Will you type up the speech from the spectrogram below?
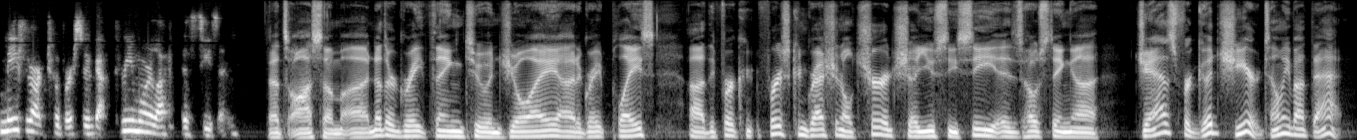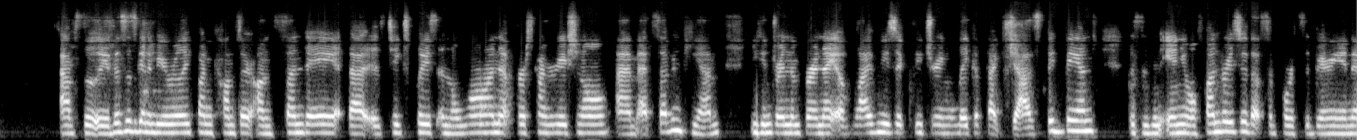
May through October. So, we've got three more left this season. That's awesome. Uh, another great thing to enjoy at a great place. Uh, the First Congregational Church, uh, UCC, is hosting uh, Jazz for Good Cheer. Tell me about that. Absolutely. This is going to be a really fun concert on Sunday that is, takes place in the lawn at First Congregational um, at 7 p.m. You can join them for a night of live music featuring Lake Effect Jazz Big Band. This is an annual fundraiser that supports the Berrien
